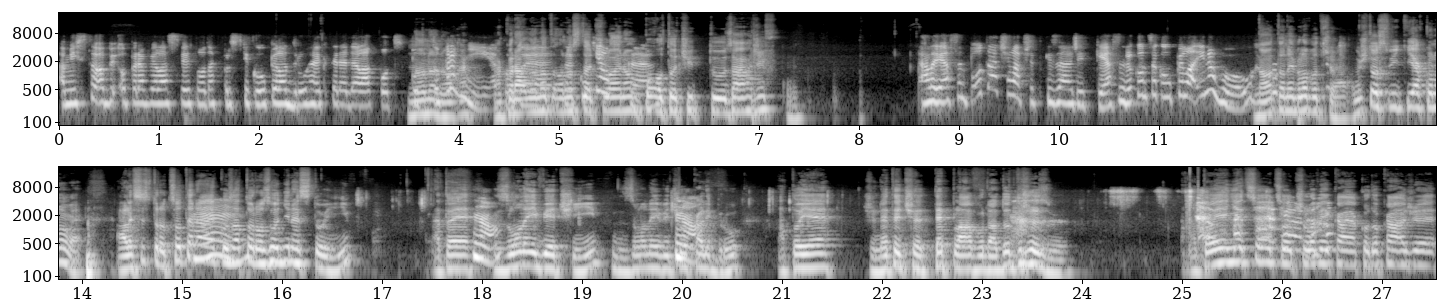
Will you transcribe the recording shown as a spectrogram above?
a místo, aby opravila světlo, tak prostě koupila druhé, které dala pod, pod no, no, to no. první. Jako Akorát to je, ono, to ono stačilo jenom pootočit tu záhřivku. Ale já jsem potáčela všetky zářivky, já jsem dokonce koupila i novou. No, to nebylo potřeba. Už to svítí jako nové. Ale sestro, co teda hmm. jako za to rozhodně nestojí, a to je no. zlo největší, zlo největšího no. kalibru, a to je, že neteče teplá voda do dřezu. A to je něco, co no. člověka jako dokáže,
